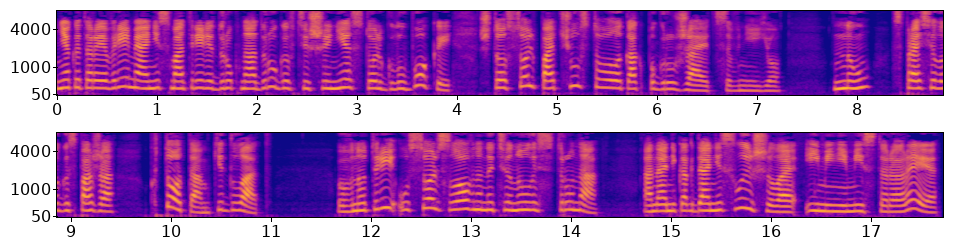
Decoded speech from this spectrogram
Некоторое время они смотрели друг на друга в тишине столь глубокой, что Соль почувствовала, как погружается в нее. «Ну?» — спросила госпожа. «Кто там, Кедлат?» Внутри у Соль словно натянулась струна. Она никогда не слышала имени мистера Рэя,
